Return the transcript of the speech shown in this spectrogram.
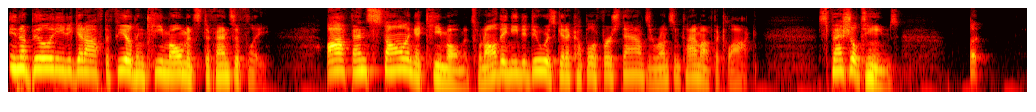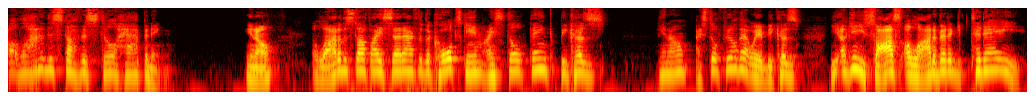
inability to get off the field in key moments defensively, offense stalling at key moments when all they need to do is get a couple of first downs and run some time off the clock. Special teams. A, a lot of this stuff is still happening. You know, a lot of the stuff I said after the Colts game, I still think because, you know, I still feel that way because, again, you saw a lot of it today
